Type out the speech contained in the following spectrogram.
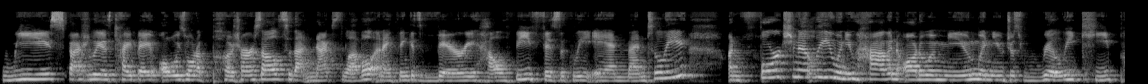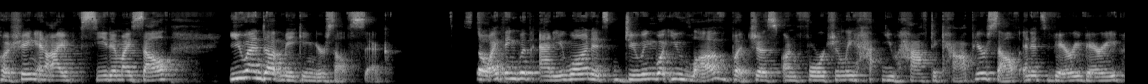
We, especially as type A, always want to push ourselves to that next level. And I think it's very healthy physically and mentally. Unfortunately, when you have an autoimmune, when you just really keep pushing, and I see it in myself, you end up making yourself sick. So I think with anyone, it's doing what you love, but just unfortunately, you have to cap yourself. And it's very, very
